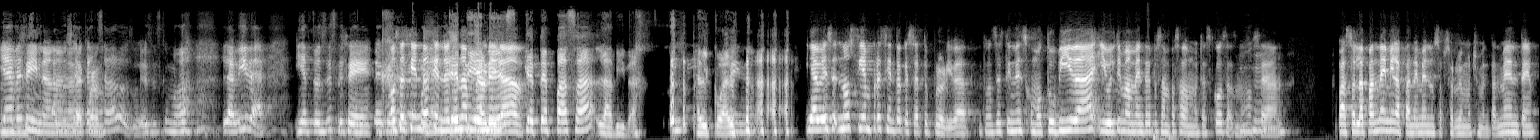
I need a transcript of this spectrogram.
Y a veces sí, no, estamos cansados, güey. Es como la vida. Y entonces... sí. o sea, siento que no es una prioridad. ¿Qué te pasa la vida? Tal cual. Y a veces no siempre siento que sea tu prioridad. Entonces tienes como tu vida y últimamente pues han pasado muchas cosas, ¿no? O sea, pasó la pandemia, la pandemia nos absorbió mucho mentalmente.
